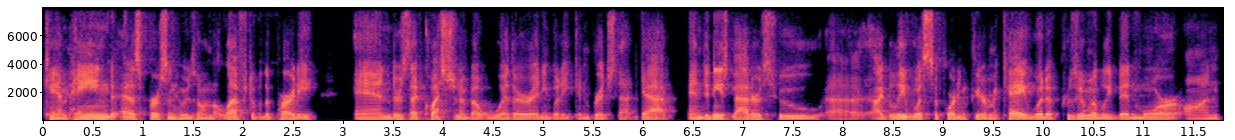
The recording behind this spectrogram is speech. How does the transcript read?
campaigned as person who was on the left of the party. And there's that question about whether anybody can bridge that gap. And Denise Batters, who uh, I believe was supporting Peter MacKay, would have presumably been more on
